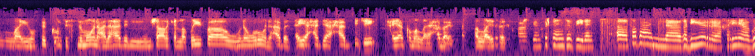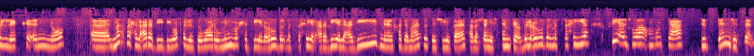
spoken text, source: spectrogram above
الله يوفقكم تسلمون على هذه المشاركة اللطيفة ونورونا أبد. أي أحد يا حاب يجي حياكم الله يا حبايب. الله يسعدكم. شكرا جزيلا. آه طبعا غدير خليني أقول لك إنه آه المسرح العربي بيوفر لزواره من محبي العروض المسرحية العربية العديد من الخدمات والتجهيزات علشان يستمتعوا بالعروض المسرحية في أجواء ممتعة جدا جدا.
